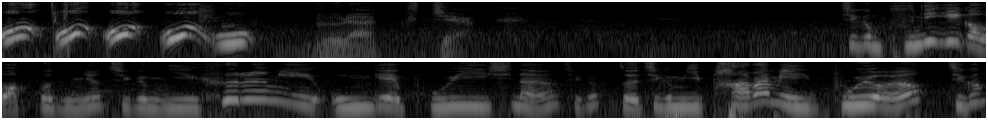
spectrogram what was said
어? 어? 어? 어? 오! 블랙잭. 지금 분위기가 왔거든요. 지금 이 흐름이 온 게 보이시나요? 지금? 저 지금 이 바람이 보여요? 지금?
